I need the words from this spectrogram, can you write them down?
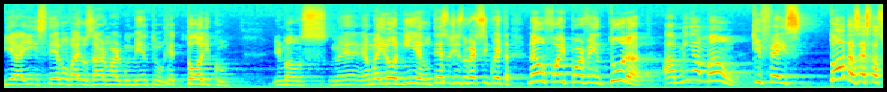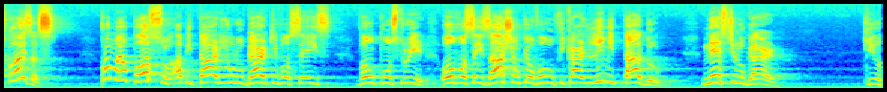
E aí Estevão vai usar um argumento retórico, irmãos, é? é uma ironia. O texto diz no verso 50: Não foi porventura a minha mão que fez todas estas coisas? Como eu posso habitar em um lugar que vocês vão construir? Ou vocês acham que eu vou ficar limitado neste lugar que, o,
